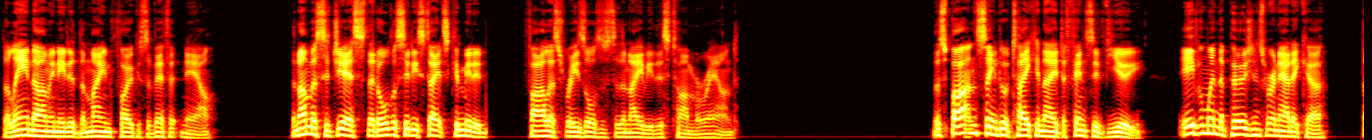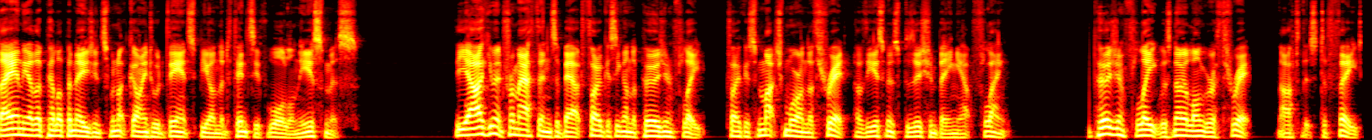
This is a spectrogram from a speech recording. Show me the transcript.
the land army needed the main focus of effort now. The number suggests that all the city states committed far less resources to the navy this time around. The Spartans seem to have taken a defensive view. Even when the Persians were in Attica, they and the other Peloponnesians were not going to advance beyond the defensive wall on the isthmus. The argument from Athens about focusing on the Persian fleet focused much more on the threat of the isthmus position being outflanked. The Persian fleet was no longer a threat after its defeat,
